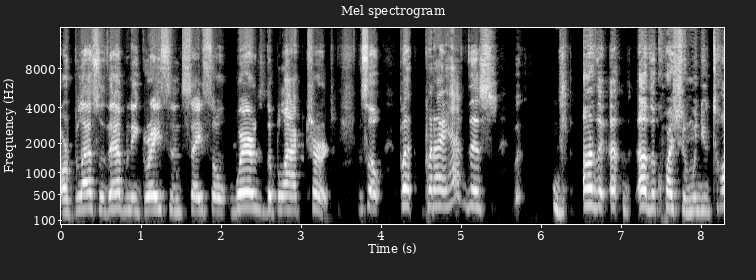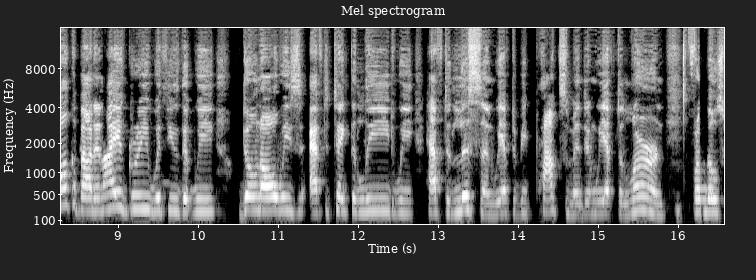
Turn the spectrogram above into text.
are blessed with ebony grace and say, so where's the black church? So, but but I have this other uh, other question when you talk about and i agree with you that we don't always have to take the lead we have to listen we have to be proximate and we have to learn from those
